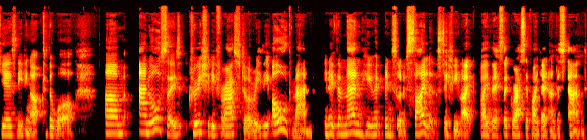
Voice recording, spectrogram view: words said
years leading up to the war. Um, and also, crucially for our story, the old men, you know, the men who had been sort of silenced, if you like, by this aggressive, I don't understand,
